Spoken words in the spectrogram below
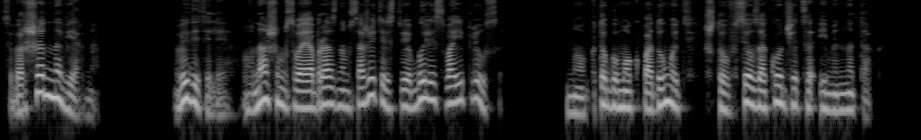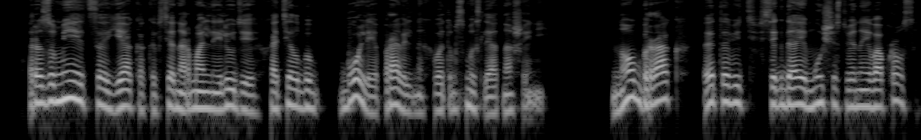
«Совершенно верно. Видите ли, в нашем своеобразном сожительстве были свои плюсы. Но кто бы мог подумать, что все закончится именно так. Разумеется, я, как и все нормальные люди, хотел бы более правильных в этом смысле отношений. Но брак — это ведь всегда имущественные вопросы.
